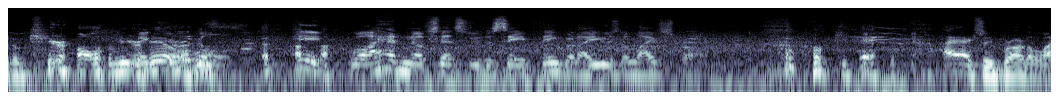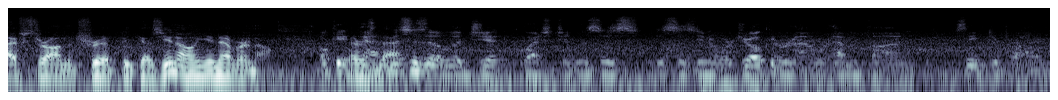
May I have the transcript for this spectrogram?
it'll cure all of your Make ills. hey, well, I had enough sense to do the same thing, but I used a life straw. okay, I actually brought a life straw on the trip because you know you never know. Okay, Pat, that. this is a legit question. This is this is you know we're joking around, we're having fun, sleep deprived.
